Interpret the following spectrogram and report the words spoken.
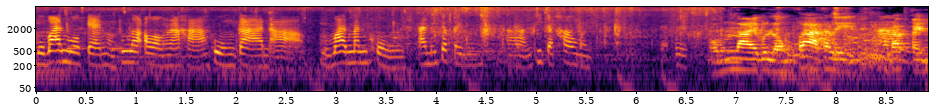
หมู่บ้านมัวแกนของทุ่งละอองนะคะ โครงการหมู่บ้านมั่นคง อันนี้จะเป็นทางที่จะเข้ามันผมนายบุญหลงกล้าทะเลนะครับเป็น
